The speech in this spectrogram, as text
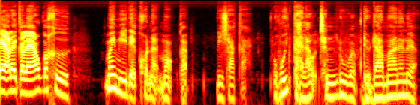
ร์อะไรกันแล้วก็คือ ไม่มีเด็กคนไหนเหมาะกับวิชาการอุ้ยแต่แล้วฉันดูแบบเดี๋ยวดราม่าแน่เลยอะ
